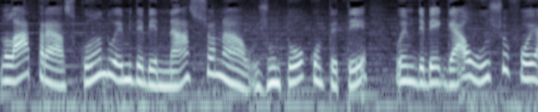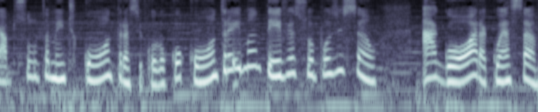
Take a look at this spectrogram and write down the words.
lá atrás, quando o MDB nacional juntou com o PT, o MDB gaúcho foi absolutamente contra, se colocou contra e manteve a sua posição. Agora, com essa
